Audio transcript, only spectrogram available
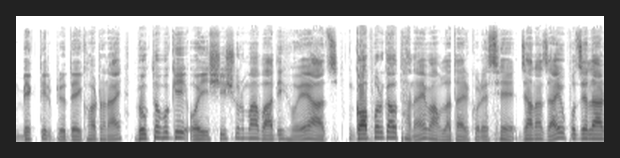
ব্যক্তির বিরুদ্ধে এই ঘটনায় ভুক্তভোগী ওই শিশুর মা বাদী হয়ে আজ গফরগাঁও থানায় মামলা দায়ের করেছে। জানা যায়, উপজেলার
